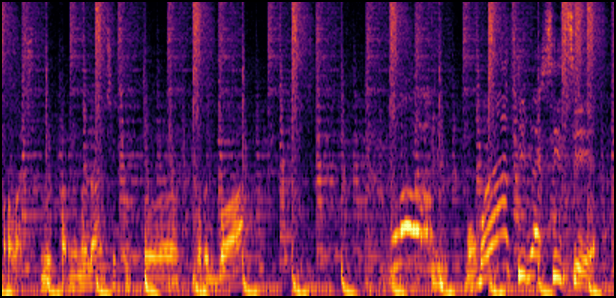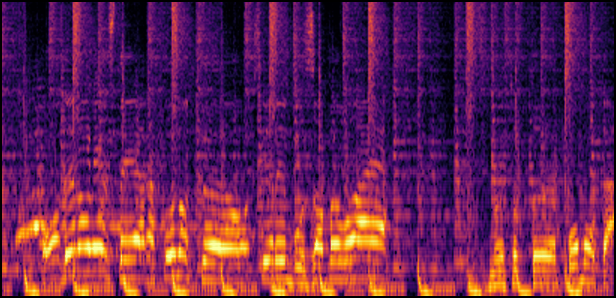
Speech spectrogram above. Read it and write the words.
Пробач, ну, карний майданчик, тут е, боротьба. Момент і м'яч Сісі. 1-1 стає рахунок. Олексій Римбу забиває. Ну тут помилка.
